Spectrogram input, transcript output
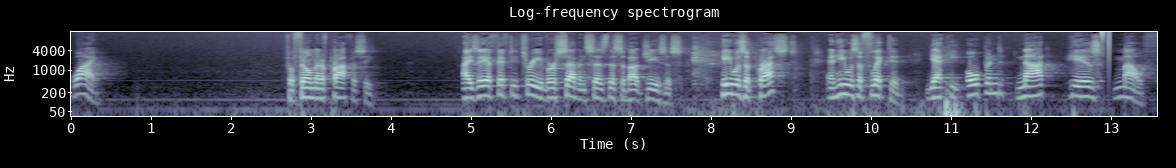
Why? Fulfillment of prophecy. Isaiah 53, verse 7 says this about Jesus He was oppressed and he was afflicted, yet he opened not his mouth.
